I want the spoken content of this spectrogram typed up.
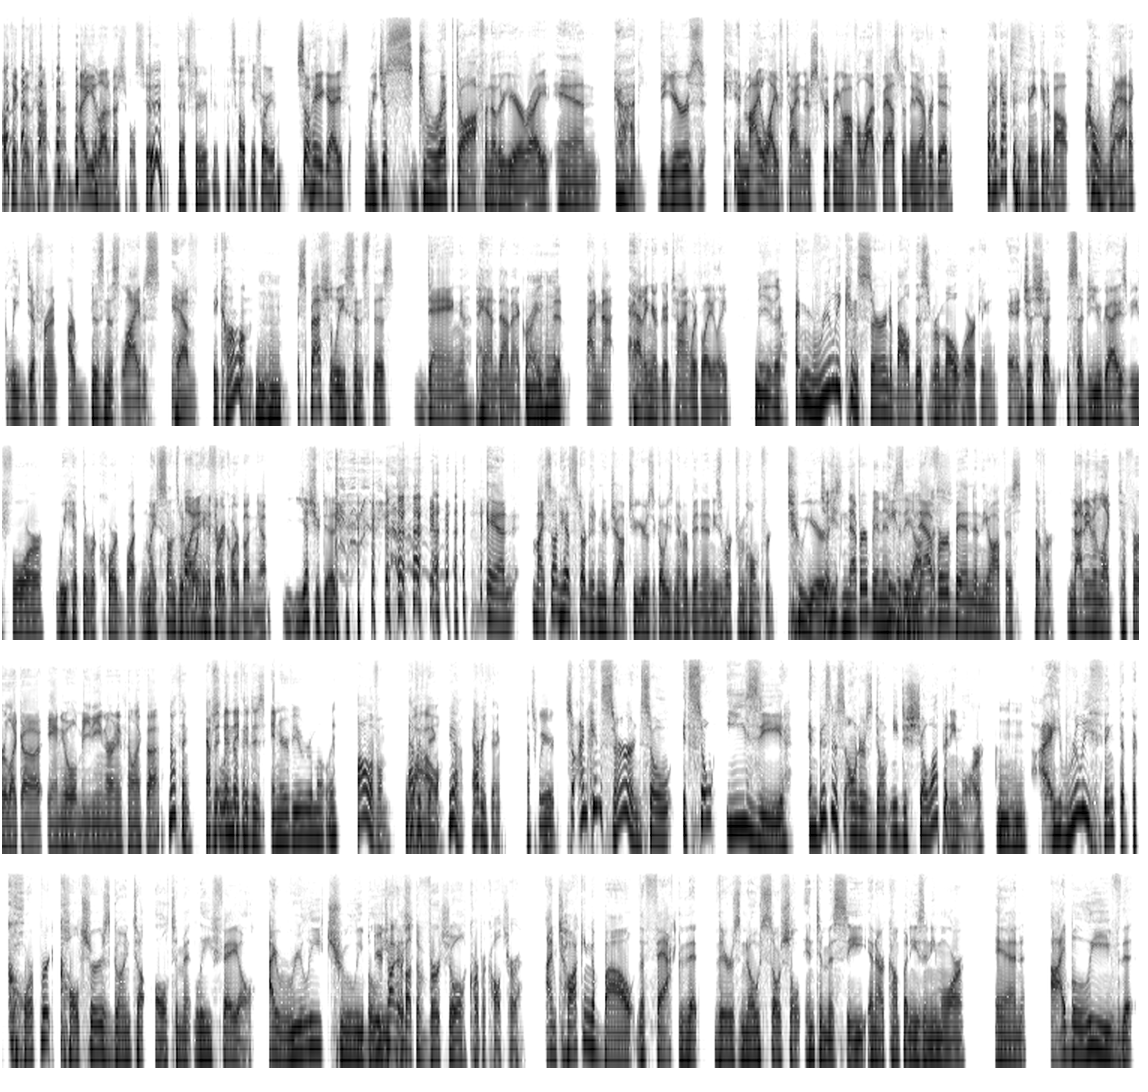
I'll take that as a compliment. I eat a lot of vegetables too. Good. That's very good. That's healthy for you. So hey guys, we just stripped off another year, right? And God, the years in my lifetime, they're stripping off a lot faster than they ever did. But I got to thinking about how radically different our business lives have become, Mm-hmm. especially since this dang pandemic, right? Mhm. That I'm not having a good time with lately. Me either. I'm really concerned about this remote working. I just said, said to you guys before we hit the record button. My son's been Oh, I working didn't hit for the record button yet. Yes, you did. and my son has started a new job two years ago. He's never been in. He's worked from home for two years. So he's never been into He's the office. never been in the office ever. Not even like to for like a annual meeting or anything like that. Nothing. Absolutely and they did his interview remotely. All of them. Everything. Wow. Yeah, everything. That's weird. So I'm concerned. So it's so easy, and business owners don't need to show up anymore. Mm-hmm. I really think that the corporate culture is going to ultimately fail. I really, truly believe You're talking this. about the virtual corporate culture. I'm talking about the fact that there's no social intimacy in our companies anymore. And I believe that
